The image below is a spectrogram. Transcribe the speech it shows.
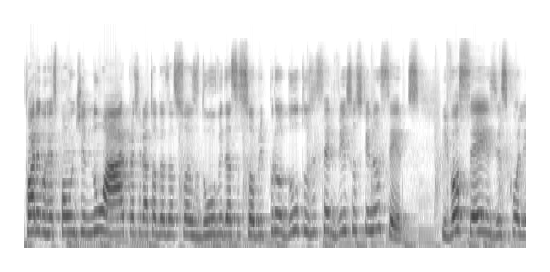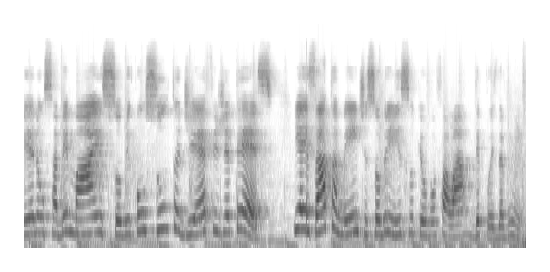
Fórigo responde no ar para tirar todas as suas dúvidas sobre produtos e serviços financeiros. E vocês escolheram saber mais sobre consulta de FGTS. E é exatamente sobre isso que eu vou falar depois da vinheta.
